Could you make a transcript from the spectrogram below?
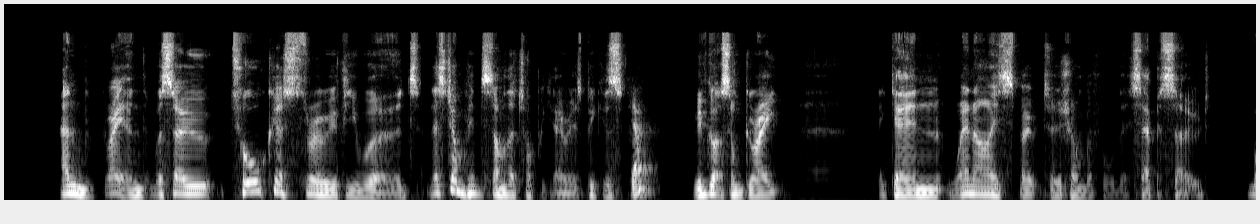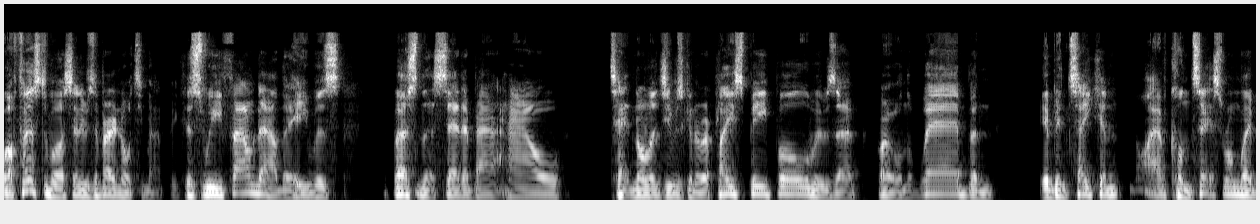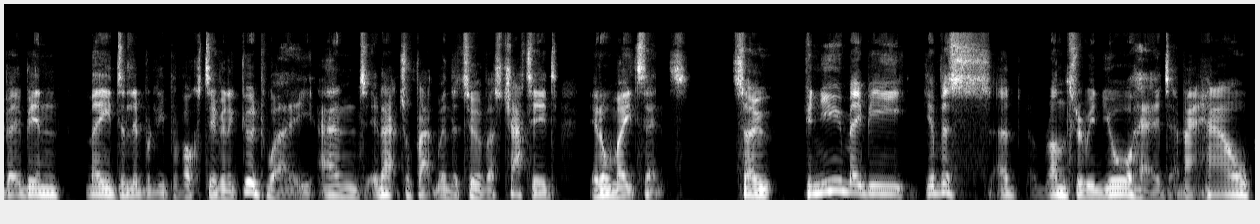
And great. And so, talk us through, if you would. Let's jump into some of the topic areas because yeah. We've got some great. Uh, again, when I spoke to Jean before this episode, well, first of all, I said he was a very naughty man because we found out that he was the person that said about how technology was going to replace people. It was a quote on the web and it had been taken not out of context, wrong way, but it had been made deliberately provocative in a good way. And in actual fact, when the two of us chatted, it all made sense. So, can you maybe give us a run through in your head about how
